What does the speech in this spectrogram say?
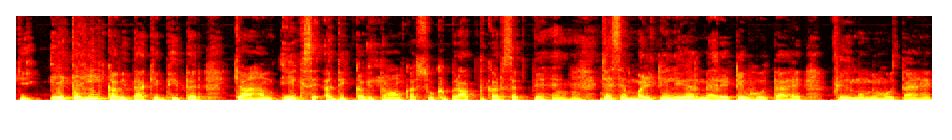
कि एक ही कविता के भीतर क्या हम एक से अधिक कविताओं का सुख प्राप्त कर सकते हैं? जैसे मल्टी लेयर नैरेटिव होता है फ़िल्मों में होता है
